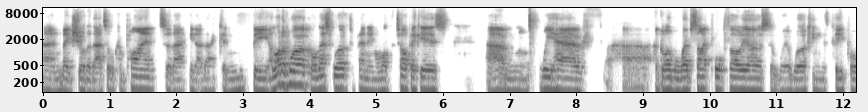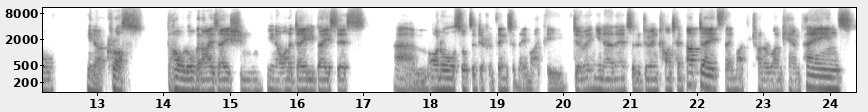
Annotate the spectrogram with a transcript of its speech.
and make sure that that's all compliant so that you know that can be a lot of work or less work depending on what the topic is. Um, we have uh, a global website portfolio so we're working with people you know across the whole organization you know on a daily basis um, on all sorts of different things that they might be doing. You know, they're sort of doing content updates. They might be trying to run campaigns.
